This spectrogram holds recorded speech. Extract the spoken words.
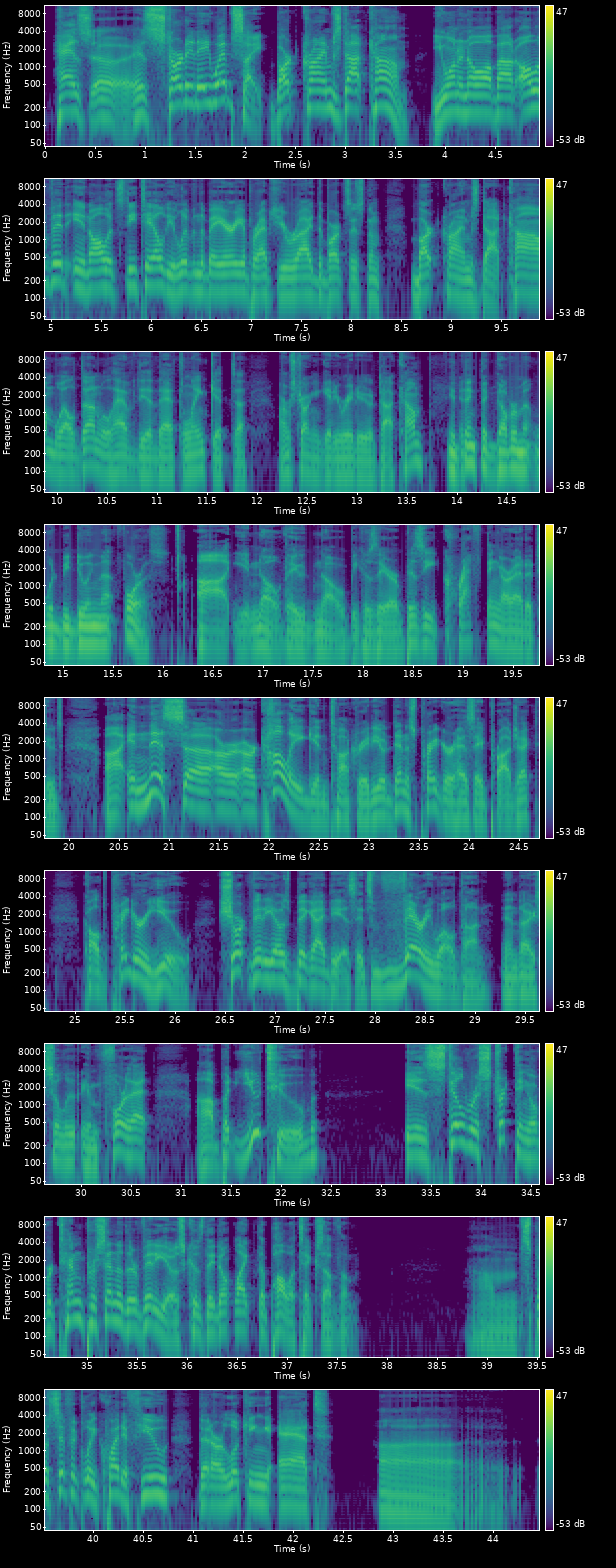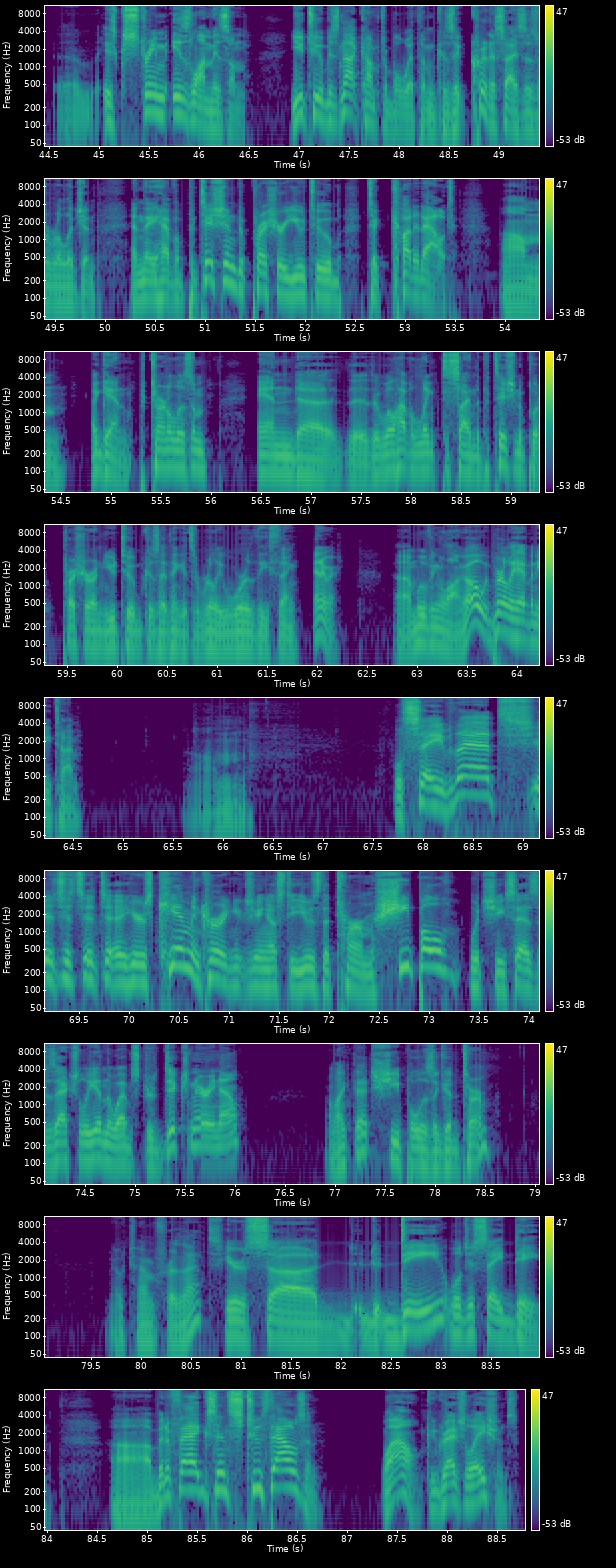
has uh, has started a website, bartcrimes.com. You want to know about all of it in all its detail? You live in the Bay Area, perhaps you ride the BART system, bartcrimes.com. Well done. We'll have the, that link at uh, armstrongandgettyradio.com. You'd think the government would be doing that for us. Uh, you know, they know because they are busy crafting our attitudes. Uh, and this, uh, our, our colleague in talk radio, Dennis Prager, has a project called Prager U. Short videos, big ideas. It's very well done, and I salute him for that. Uh, but YouTube is still restricting over 10% of their videos because they don't like the politics of them. Um, specifically, quite a few that are looking at uh, extreme Islamism. YouTube is not comfortable with them because it criticizes a religion, and they have a petition to pressure YouTube to cut it out. Um, again, paternalism, and uh, the, the, we'll have a link to sign the petition to put pressure on YouTube because I think it's a really worthy thing. Anyway, uh, moving along. Oh, we barely have any time. Um, we'll save that. It's, it's, it, uh, here's Kim encouraging us to use the term sheeple, which she says is actually in the Webster's Dictionary now. I like that. Sheeple is a good term. No time for that. Here's uh, D. We'll just say D. Uh, been a fag since 2000. Wow, congratulations.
